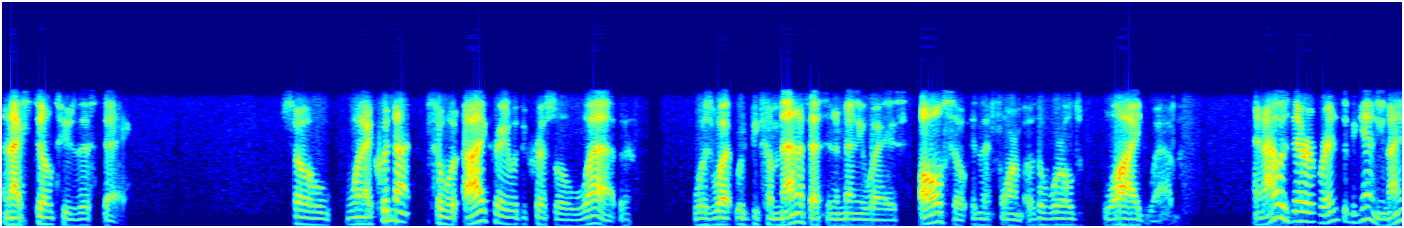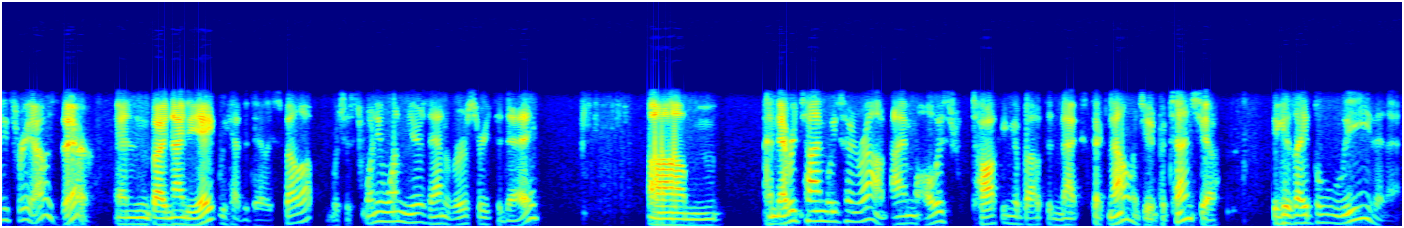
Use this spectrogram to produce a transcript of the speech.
And I still do to this day. So when I could not so what I created with the crystal web was what would become manifested in many ways also in the form of the World Wide Web. And I was there right at the beginning. In 93, I was there. And by 98, we had the Daily Spell Up, which is 21 years anniversary today. Um, and every time we turn around, I'm always talking about the next technology and potential because I believe in it.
